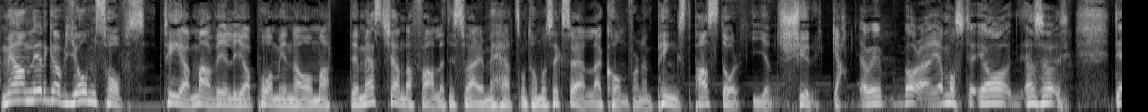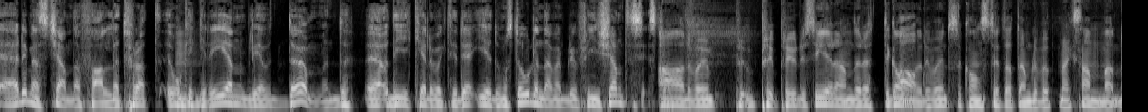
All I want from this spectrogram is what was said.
Med anledning av Jomshofs tema vill jag påminna om att det mest kända fallet i Sverige med hets mot homosexuella kom från en pingstpastor i en kyrka. Jag vill bara, jag måste, ja, alltså, det är det mest kända fallet för att Åke Gren blev dömd. Eh, Det gick hela vägen till EU-domstolen där men blev frikänd till sist. Ja, det var ju en pre- pre- prejudicerande rättegång Ja. och det var inte så konstigt att den blev uppmärksammad.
